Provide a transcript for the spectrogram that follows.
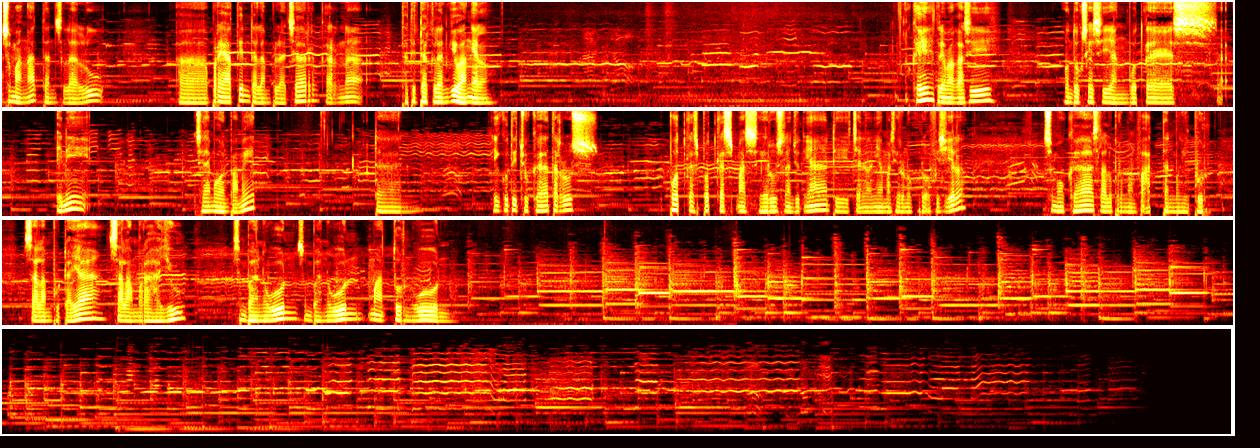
semangat dan selalu uh, prihatin dalam belajar karena jadi dagelan ki wangel. Oke, terima kasih untuk sesi yang podcast ini saya mohon pamit dan ikuti juga terus podcast-podcast Mas Heru selanjutnya di channelnya Mas Heru Nugroho Official. Semoga selalu bermanfaat dan menghibur. Salam budaya, salam rahayu, sembah nuwun, sembah nuwun, matur nuwun.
